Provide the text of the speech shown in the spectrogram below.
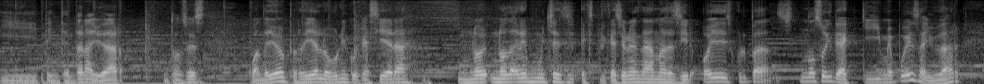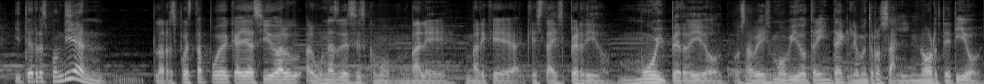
y te intentan ayudar. Entonces, cuando yo me perdía, lo único que hacía era no, no darle muchas explicaciones, nada más decir, oye, disculpa, no soy de aquí, ¿me puedes ayudar? Y te respondían la respuesta puede que haya sido algo, algunas veces como, vale, vale que, que estáis perdido, muy perdido. Os habéis movido 30 kilómetros al norte, tío.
